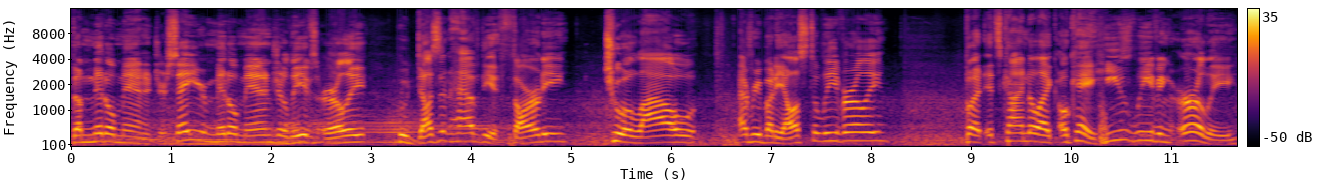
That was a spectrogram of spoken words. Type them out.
the middle manager. Say your middle manager leaves early who doesn't have the authority to allow everybody else to leave early but it's kind of like okay he's leaving early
